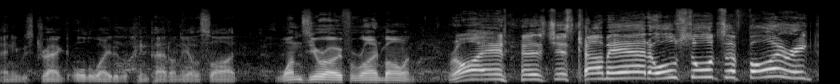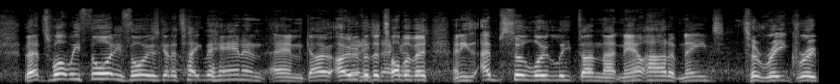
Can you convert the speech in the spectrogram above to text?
and he was dragged all the way to the pin pad on the other side. 1 0 for Ryan Bowen. Ryan has just come out, all sorts of firing. That's what we thought. He thought he was going to take the hand and, and go over 30 the top of it, and he's absolutely done that. Now Artem needs to regroup.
